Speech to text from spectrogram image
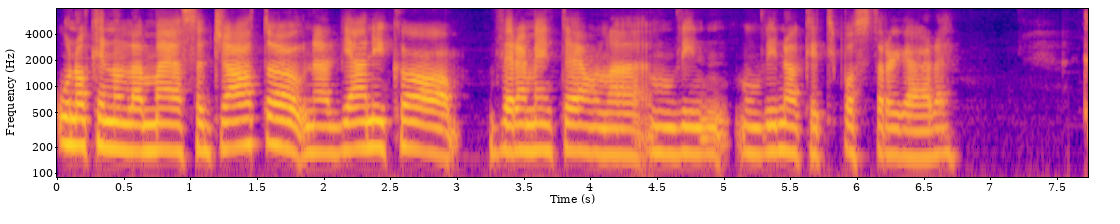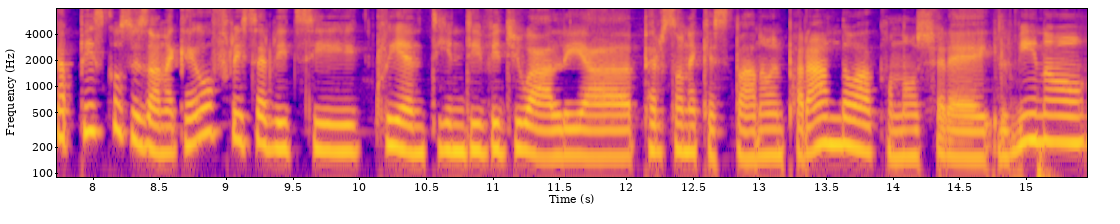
uno che non l'ha mai assaggiato, un albianico veramente è una, un, vin, un vino che ti può stregare. Capisco Susanna che offri servizi clienti individuali a persone che stanno imparando a conoscere il vino,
